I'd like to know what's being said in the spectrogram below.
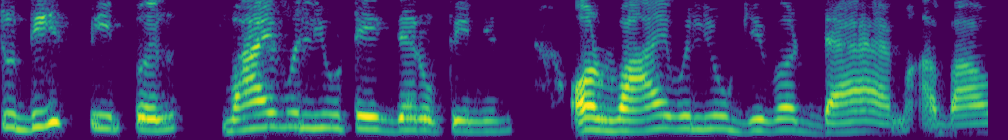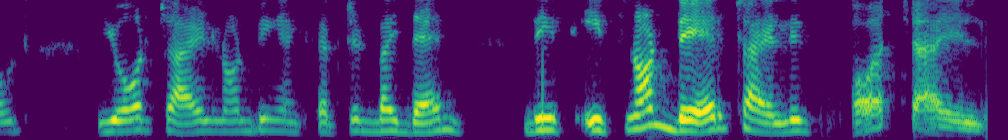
to these people why will you take their opinions? Or why will you give a damn about your child not being accepted by them? It's not their child it's your child.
